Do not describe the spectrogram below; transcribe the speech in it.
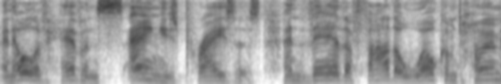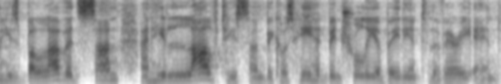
And all of heaven sang his praises. And there the Father welcomed home his beloved Son, and he loved his Son because he had been truly obedient to the very end.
